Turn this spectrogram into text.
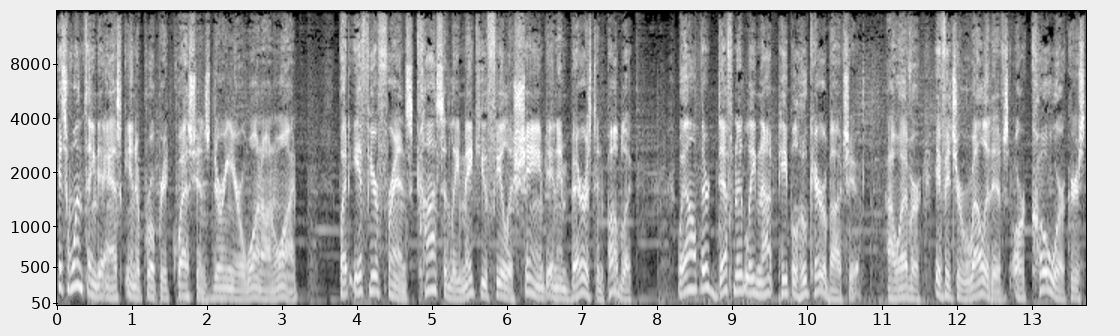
It's one thing to ask inappropriate questions during your one on one, but if your friends constantly make you feel ashamed and embarrassed in public, well, they're definitely not people who care about you. However, if it's your relatives or coworkers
